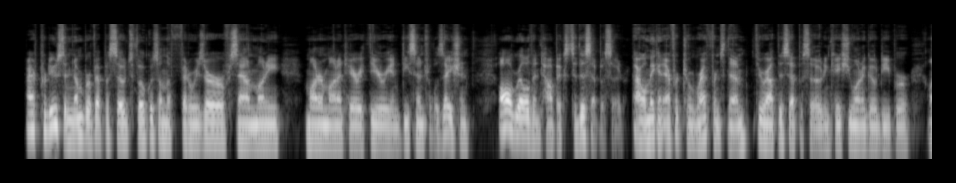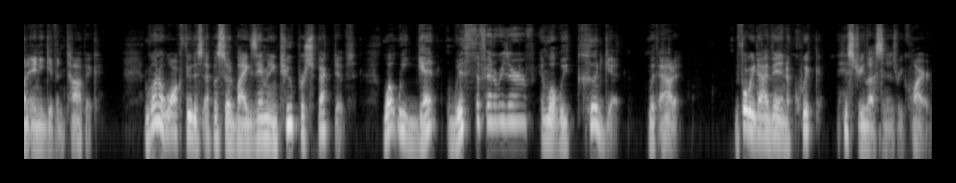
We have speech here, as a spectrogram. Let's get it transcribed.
I have produced a number of episodes focused on the Federal Reserve, sound money, modern monetary theory, and decentralization, all relevant topics to this episode. I will make an effort to reference them throughout this episode in case you want to go deeper on any given topic. I'm going to walk through this episode by examining two perspectives what we get with the Federal Reserve and what we could get without it. Before we dive in, a quick history lesson is required.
